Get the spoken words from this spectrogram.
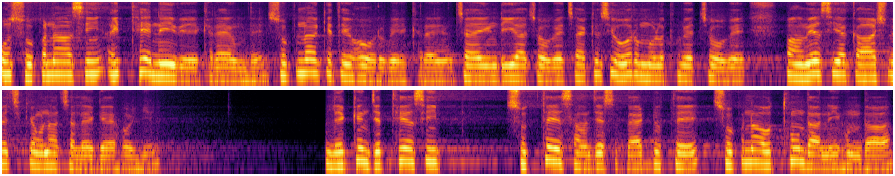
ਉਹ ਸੁਪਨਾ ਅਸੀਂ ਇੱਥੇ ਨਹੀਂ ਵੇਖ ਰਹੇ ਹੁੰਦੇ। ਸੁਪਨਾ ਕਿਤੇ ਹੋਰ ਵੇਖ ਰਹੇ ਹਾਂ। ਚਾਹੇ ਇੰਡੀਆ 'ਚ ਹੋਵੇ, ਚਾਹੇ ਕਿਸੇ ਹੋਰ ਮੁਲਕ ਵਿੱਚ ਹੋਵੇ, ਭਾਵੇਂ ਅਸੀਂ ਆਕਾਸ਼ ਵਿੱਚ ਕਿਉਂ ਨਾ ਚਲੇ ਗਏ ਹੋਈਏ। ਲੇਕਿਨ ਜਿੱਥੇ ਅਸੀਂ ਸੁੱਤੇ ਸਾਂ, ਜਿਸ ਬੈੱਡ ਉੱਤੇ ਸੁਪਨਾ ਉੱਥੋਂ ਦਾ ਨਹੀਂ ਹੁੰਦਾ,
